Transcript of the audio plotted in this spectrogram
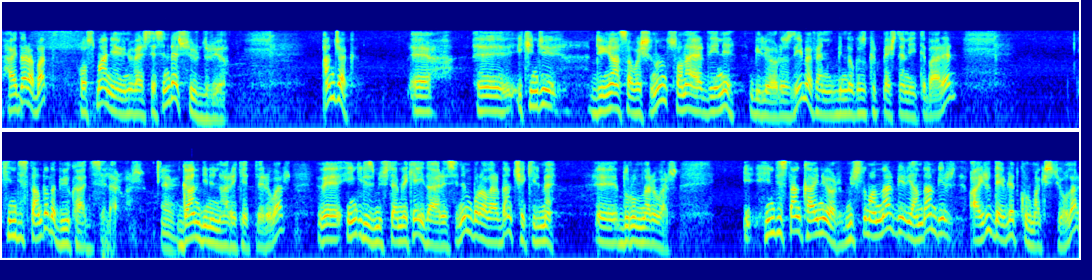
Haydarabad Osmaniye Üniversitesi'nde sürdürüyor. Ancak e, e, ikinci Dünya Savaşı'nın sona erdiğini biliyoruz değil mi efendim 1945'ten itibaren. Hindistan'da da büyük hadiseler var. Evet. Gandhi'nin hareketleri var ve İngiliz Müstemleke İdaresi'nin buralardan çekilme e, durumları var. Hindistan kaynıyor. Müslümanlar bir yandan bir ayrı devlet kurmak istiyorlar.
